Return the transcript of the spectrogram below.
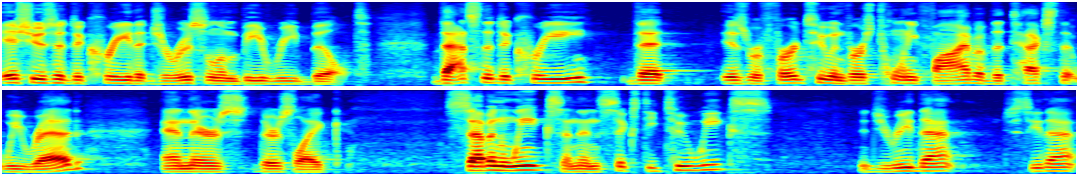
issues a decree that Jerusalem be rebuilt. That's the decree that is referred to in verse 25 of the text that we read. And there's, there's like seven weeks and then 62 weeks. Did you read that? Did you see that?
